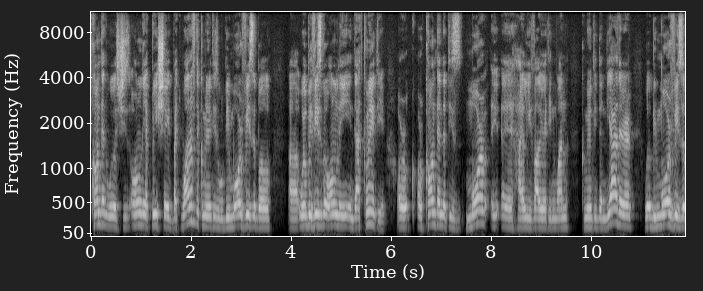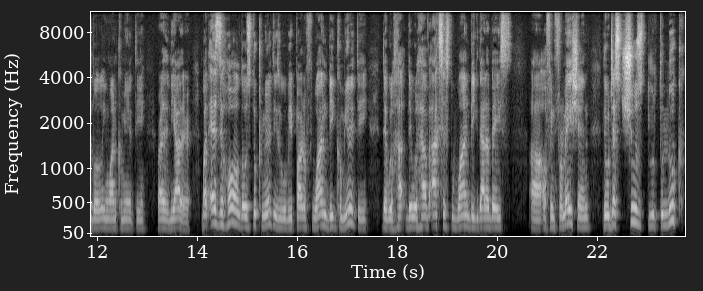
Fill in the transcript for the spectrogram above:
content which is only appreciated by one of the communities will be more visible. Uh, will be visible only in that community, or or content that is more uh, highly evaluated in one community than the other will be more visible in one community rather than the other. But as a whole, those two communities will be part of one big community. They will, they will have access to one big database uh, of information. They will just choose to, to look,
